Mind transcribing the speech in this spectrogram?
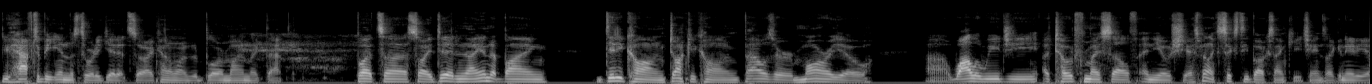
You have to be in the store to get it. So I kind of wanted to blow her mind like that. But uh, so I did, and I ended up buying Diddy Kong, Donkey Kong, Bowser, Mario, uh, Waluigi, a Toad for myself, and Yoshi. I spent like sixty bucks on keychains like an idiot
